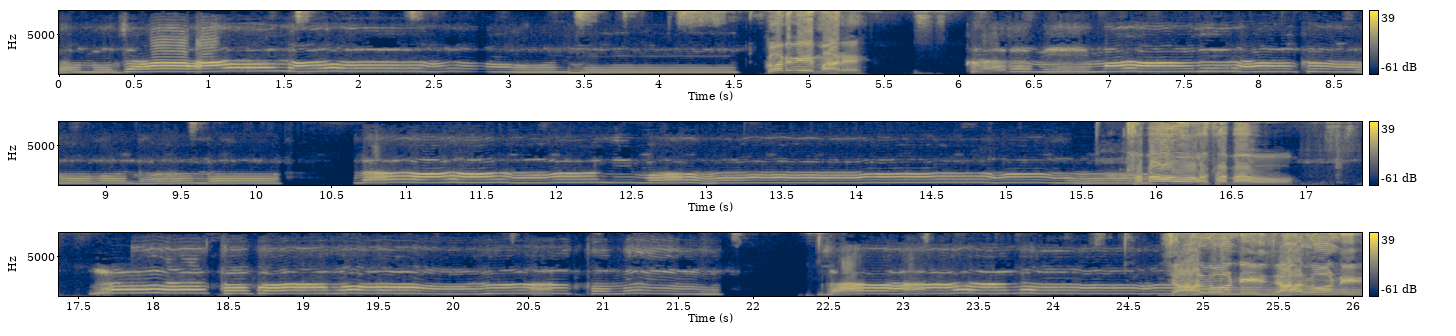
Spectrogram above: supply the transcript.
તમે જાનો ને કરવી મારે. કરમે માર રાઘવ ધન રાનિવા થબાવો થબાવો. તો ભાવો રાતને જાનો ઝાલોની ઝાલોની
